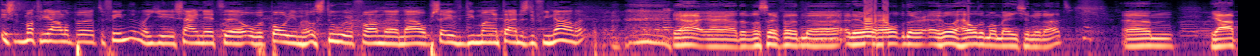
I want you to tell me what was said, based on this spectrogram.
is het materiaal op eh, te vinden? Want je zei net eh, op het podium heel stoer van, eh, nou op 17 maart tijdens de finale. Ja, ja, ja, dat was even een, een heel, helder, heel helder momentje inderdaad. Ehm, ja,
